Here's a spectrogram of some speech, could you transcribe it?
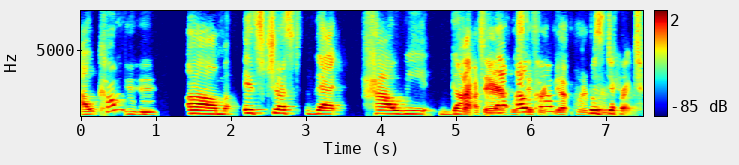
outcome. Mm-hmm. Um, it's just that how we got, got there was different. Yep, 100%. was different.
